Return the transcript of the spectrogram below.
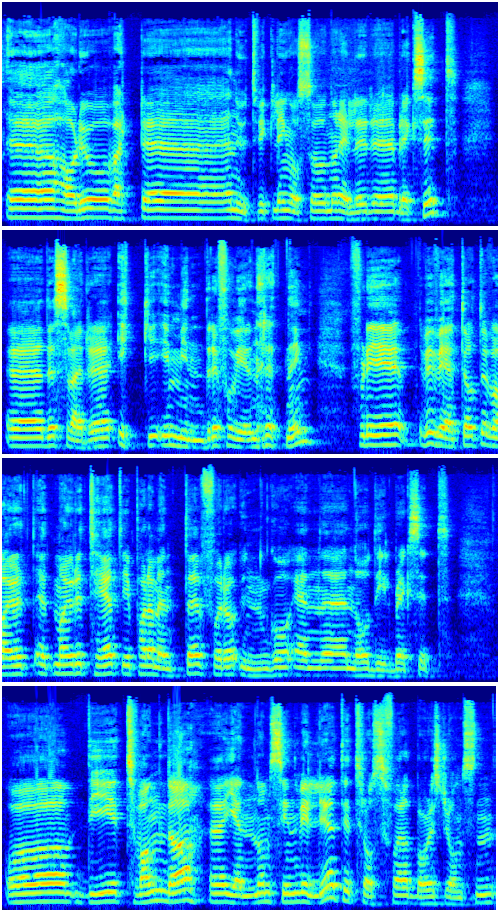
har det jo vært en utvikling også når det gjelder brexit. Dessverre ikke i mindre forvirrende retning. Fordi vi vet jo at det var et majoritet i parlamentet for å unngå en no deal brexit. Og de tvang da gjennom sin vilje, til tross for at Boris Johnson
